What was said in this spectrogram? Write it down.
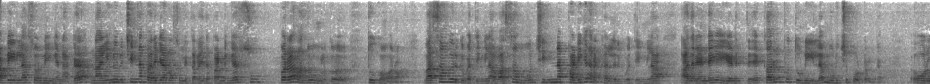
அப்படின்லாம் சொன்னீங்கன்னாக்கா நான் இன்னொரு சின்ன பரிகாரம் சொல்லித்தரேன். இதை பண்ணுங்கள் சூப்பராக வந்து உங்களுக்கு தூக்கம் வரும். வசம்பு இருக்குது பார்த்தீங்களா வசம்பும் சின்ன படிகாரக்கல் இருக்குது பார்த்தீங்களா அது ரெண்டையும் எடுத்து கருப்பு துணியில் முடிச்சு போட்டுருங்க. ஒரு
